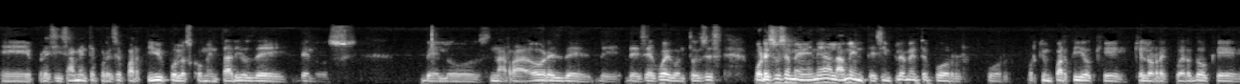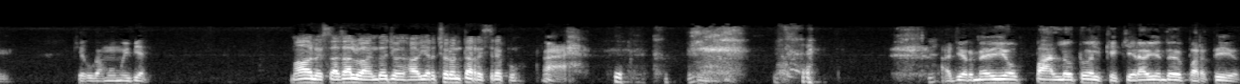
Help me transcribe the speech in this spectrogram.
eh, precisamente por ese partido y por los comentarios de, de los de los narradores de, de, ese juego. Entonces, por eso se me viene a la mente, simplemente por, por porque un partido que, que lo recuerdo que, que, jugamos muy bien. Mao, lo está saludando John Javier Choronta Restrepo. Ah. Ayer me dio palo todo el que quiera viendo de partido.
